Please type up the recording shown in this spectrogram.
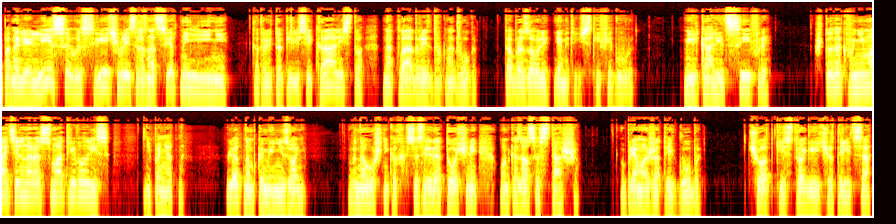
панели Лисы высвечивались разноцветные линии, которые то пересекались, то накладывались друг на друга, то образовывали геометрические фигуры. Мелькали цифры, что так внимательно рассматривал лис? Непонятно. В летном комбинезоне, в наушниках сосредоточенный, он казался старше. Упрямо сжатые губы, четкие строгие черты лица.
